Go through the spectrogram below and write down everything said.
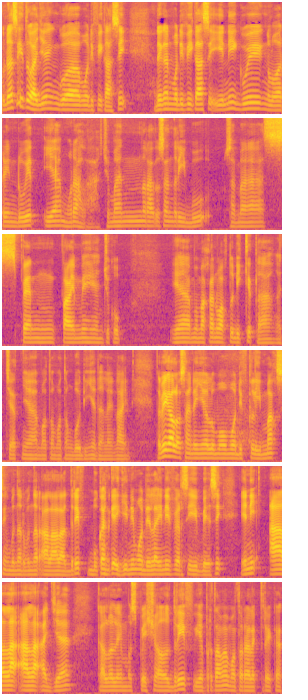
Udah sih itu aja yang gue modifikasi. Dengan modifikasi ini gue ngeluarin duit ya murah lah. Cuman ratusan ribu sama spend time yang cukup ya memakan waktu dikit lah ngecatnya, motong-motong bodinya dan lain-lain. Tapi kalau seandainya lu mau modif klimaks yang benar-benar ala-ala drift, bukan kayak gini modelnya ini versi basic, ini ala-ala aja. Kalau lu mau special drift, ya pertama motor elektriknya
